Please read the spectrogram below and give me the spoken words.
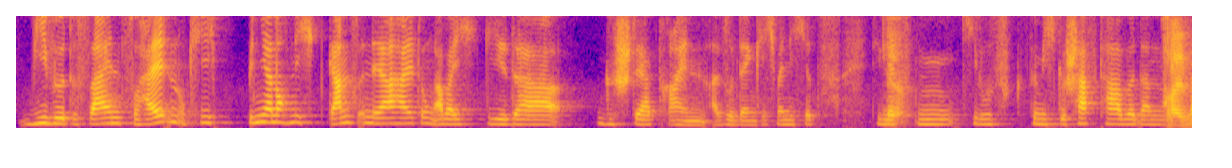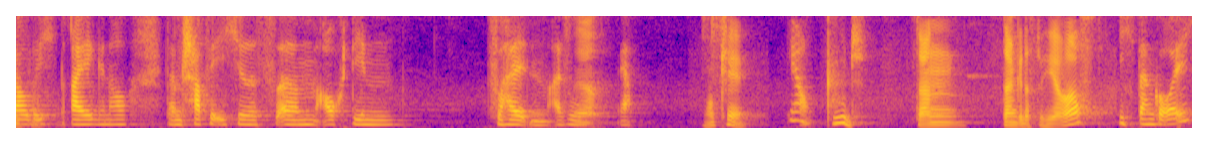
wie wird es sein zu halten? Okay, ich bin ja noch nicht ganz in der Haltung, aber ich gehe da gestärkt rein. Also denke ich, wenn ich jetzt die Ja. letzten Kilos für mich geschafft habe, dann glaube ich, drei, genau, dann schaffe ich es ähm, auch den zu halten. Also Ja. ja. Okay, ja. gut. Dann danke, dass du hier warst. Ich danke euch.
